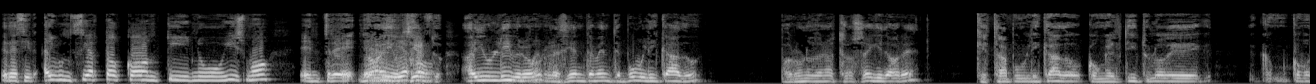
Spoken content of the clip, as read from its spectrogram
es decir, hay un cierto continuismo entre no hay cierto. Hay un libro recientemente publicado por uno de nuestros seguidores que está publicado con el título de como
